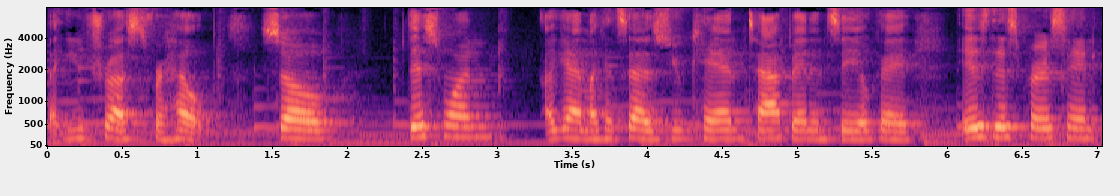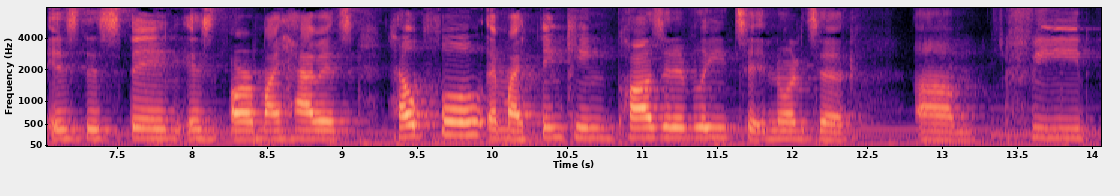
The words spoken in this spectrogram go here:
that you trust for help. So, this one, again, like it says, you can tap in and see, okay, is this person, is this thing, is are my habits helpful? Am I thinking positively to in order to um, feed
